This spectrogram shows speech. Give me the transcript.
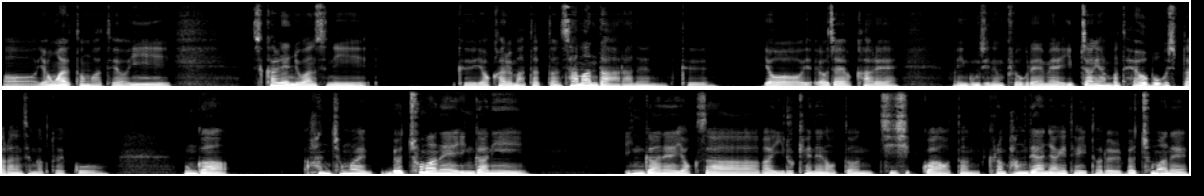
어, 영화였던 것 같아요. 이, 스칼렛 요한슨이 그 역할을 맡았던 사만다라는 그 여, 여자 역할의 인공지능 프로그램에 입장에 한번 되어보고 싶다라는 생각도 했고, 뭔가 한 정말 몇 초 만에 인간이, 인간의 역사가 일으켜낸 어떤 지식과 어떤 그런 방대한 양의 데이터를 몇 초 만에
